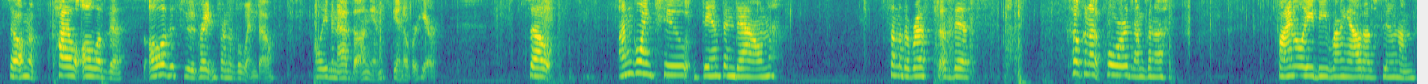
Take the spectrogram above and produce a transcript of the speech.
So I'm going to pile all of this, all of this food right in front of the window. I'll even add the onion skin over here. So I'm going to dampen down some of the rest of this coconut coir that I'm going to finally be running out of soon. I'm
